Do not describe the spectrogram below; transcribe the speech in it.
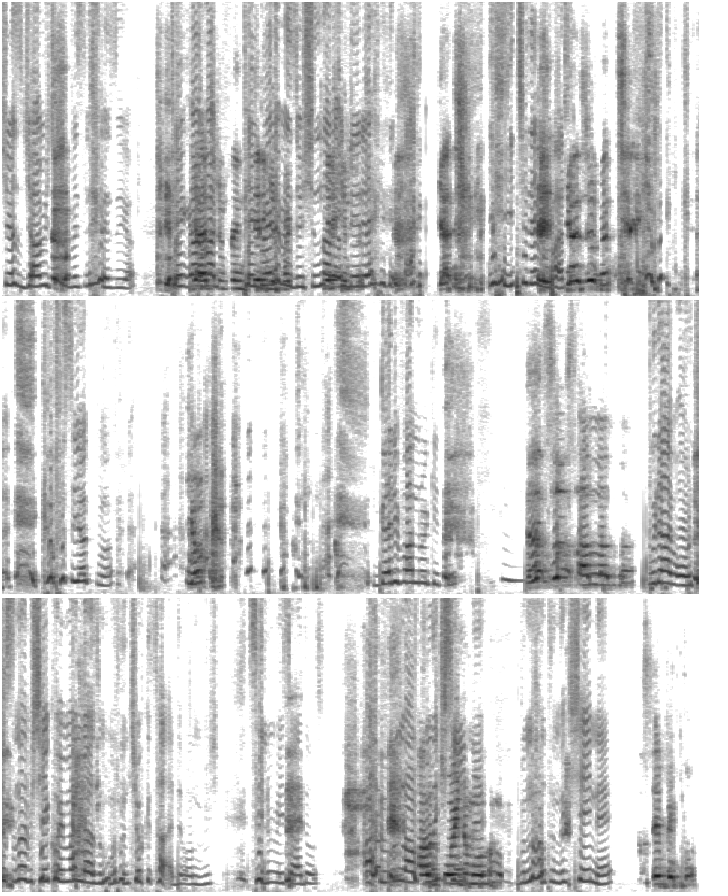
Şurası cami kubbesine benziyor. Pen- Gel bak şuradan içeri penguene gir. Bak, benziyor. Şunlar içeri gir. elleri. Gel. İt İçinde mi var? Gel şuradan. Kapısı yok mu? Yok. Gariban roketi. Sus Allah Allah. Bu ne abi ortasına bir şey koyman lazım bunun. Çok sade olmuş. Selim Bey sade olsun. Abi bunun Abi altındaki şey ne? oldu mu? Bunun altındaki şey ne? Sus efekt o.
